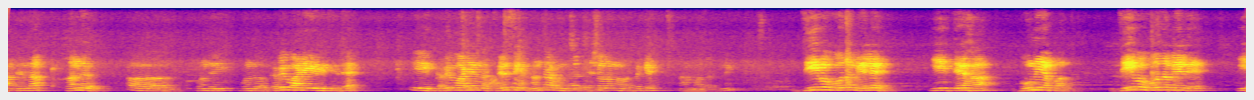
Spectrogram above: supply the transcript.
ಆದ್ದರಿಂದ ಒಂದು ಒಂದು ಒಂದು ಕವಿವಾಣಿ ಈ ರೀತಿ ಇದೆ. ಈ ಕವಿವಾಣಿಯನ್ನು ತಿಳಿಸಿ ನಂತರ ಒಂದು ಯಶೋಧಮ್ಮ ಅವರ ಬಗ್ಗೆ ನಾನು ಮಾತಾಡ್ತೀನಿ. ಜೀವ ಹೋದ ಮೇಲೆ ಈ ದೇಹ ಭೂಮಿಯ ಪಾಲು. ಜೀವ ಹೋದ ಮೇಲೆ ಈ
